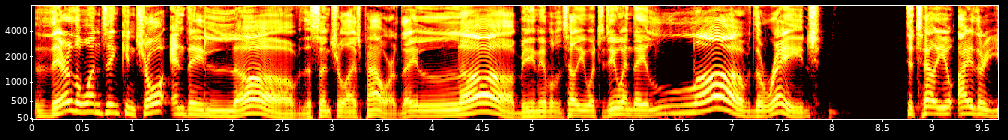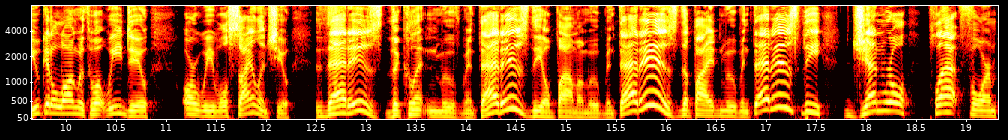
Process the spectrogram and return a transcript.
they're the ones in control, and they love the centralized power. They love being able to tell you what to do, and they love the rage to tell you either you get along with what we do or we will silence you. That is the Clinton movement. That is the Obama movement. That is the Biden movement. That is the general platform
